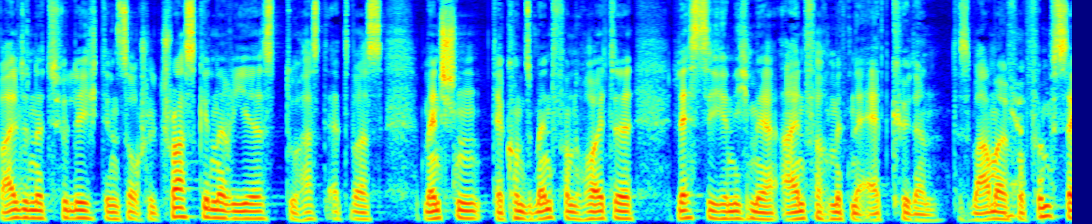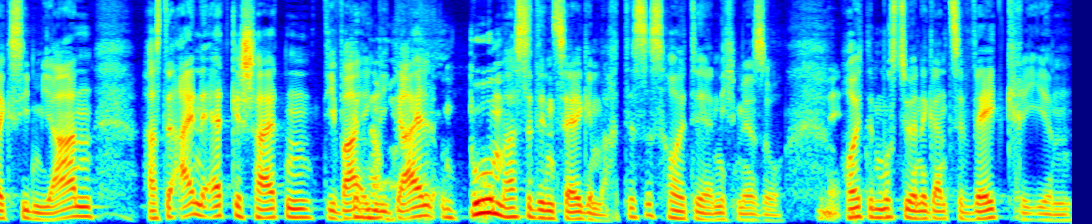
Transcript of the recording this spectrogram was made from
weil du natürlich den Social Trust generierst. Du hast etwas, Menschen, der Konsument von heute lässt sich ja nicht mehr einfach mit einer Ad ködern. Das war mal ja. vor fünf, sechs, sieben Jahren. Hast du eine Ad geschalten, die war genau. irgendwie geil und boom, hast du den Sale gemacht. Das ist heute ja nicht mehr so. Nee. Heute musst du eine ganze Welt kreieren.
